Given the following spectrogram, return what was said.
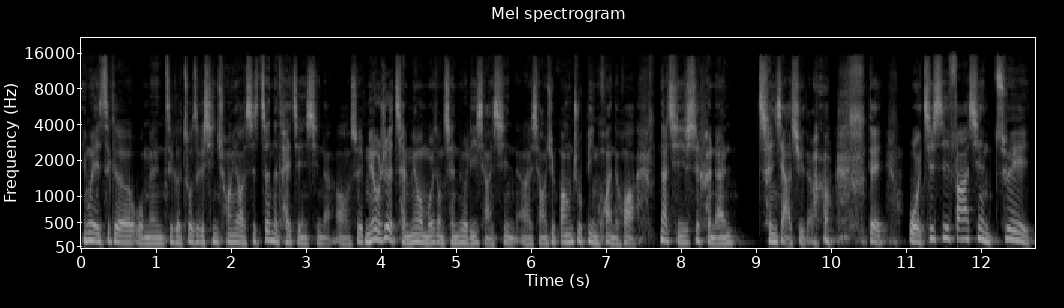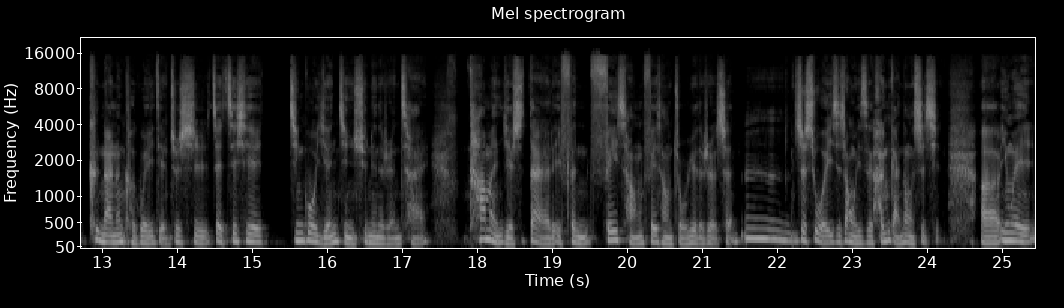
因为这个我们这个做这个新创药是真的太艰辛了哦，所以没有热忱，没有某一种程度的理想性啊、呃，想要去帮助病患的话，那其实是很难。撑下去的，对，我其实发现最难能可贵一点，就是在这些经过严谨训练的人才。他们也是带来了一份非常非常卓越的热忱，嗯，这是我一直让我一直很感动的事情，呃，因为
